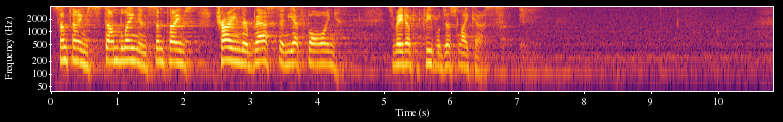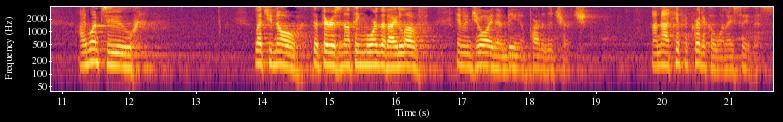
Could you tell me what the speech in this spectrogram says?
sometimes stumbling and sometimes trying their best and yet falling. It's made up of people just like us. I want to let you know that there is nothing more that I love and enjoy than being a part of the church. I'm not hypocritical when I say this.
